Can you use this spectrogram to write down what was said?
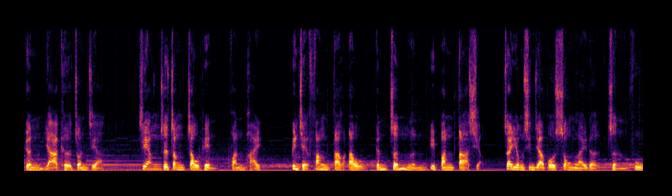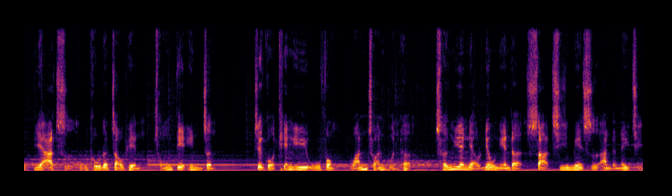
跟牙科专家将这张照片翻拍，并且放大到跟真人一般大小，再用新加坡送来的整副牙齿骨头的照片重叠印证，结果天衣无缝，完全吻合，沉冤了六年的杀妻灭尸案的内情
